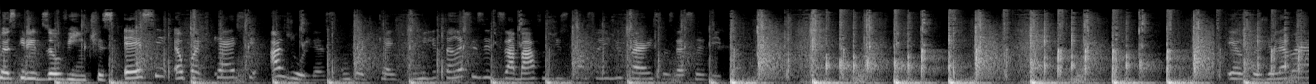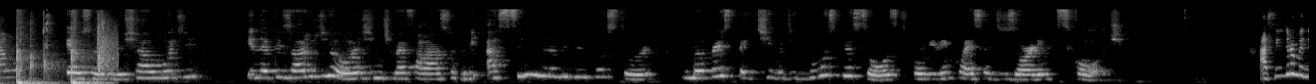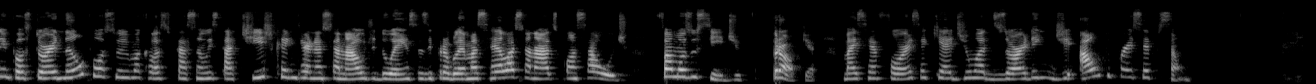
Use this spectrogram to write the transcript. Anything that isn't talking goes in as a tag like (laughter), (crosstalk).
meus queridos ouvintes. Esse é o podcast As Júlias, um podcast de militantes e desabafos de situações diversas dessa vida. Eu sou Julia Mello. Eu sou Júlia Chaude. E no episódio de hoje a gente vai falar sobre a síndrome do impostor, numa perspectiva de duas pessoas que convivem com essa desordem psicológica. A síndrome do impostor não possui uma classificação estatística internacional de doenças e problemas relacionados com a saúde, o famoso CID, própria, mas reforça que é de uma desordem de autopercepção.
